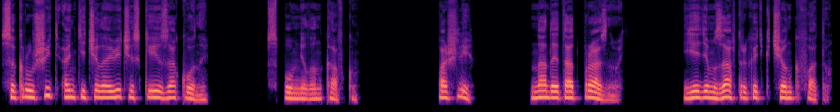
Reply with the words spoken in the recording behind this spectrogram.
сокрушить античеловеческие законы, — вспомнил он Кавку. «Пошли. Надо это отпраздновать. Едем завтракать к Чонгфату».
